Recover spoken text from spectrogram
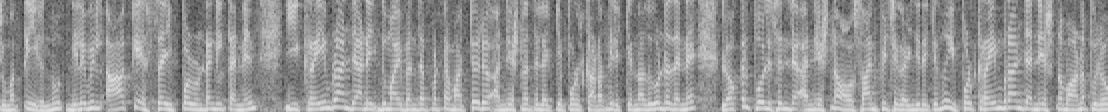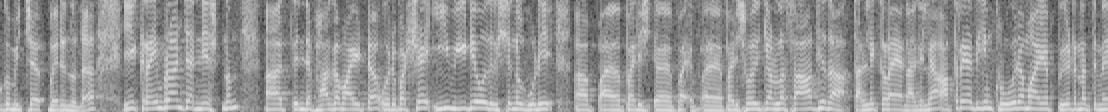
ചുമത്തിയിരുന്നു. നിലവിൽ ആ കേസ് ഇപ്പോഴുണ്ടെങ്കിൽ തന്നെ ഈ ക്രൈംബ്രാഞ്ചാണ് ഇതുമായി ബന്ധപ്പെട്ട മറ്റൊരു അന്വേഷണത്തിലേക്ക് ഇപ്പോൾ കടന്നിരിക്കുന്നത്. അതുകൊണ്ട് തന്നെ ലോക്കൽ പോലീസിന്റെ അന്വേഷണം അവസാനിപ്പിച്ച് കഴിഞ്ഞിരിക്കുന്നു. ഇപ്പോൾ ക്രൈംബ്രാഞ്ച് അന്വേഷണമാണ് പുരോഗമിച്ച് വരുന്നത്. ഈ ക്രൈംബ്രാഞ്ച് അന്വേഷണം ത്തിന്റെ ഭാഗമായിട്ട് ഒരുപക്ഷേ ഈ വീഡിയോ ദൃശ്യങ്ങൾ കൂടി പരിശോധിക്കാനുള്ള സാധ്യത തള്ളിക്കളയാനാകില്ല അത്രയധികം ക്രൂരമായ പീഡനത്തിന്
